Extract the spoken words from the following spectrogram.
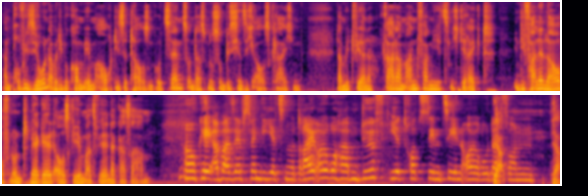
an Provision, aber die bekommen eben auch diese 1000 Good Cents und das muss so ein bisschen sich ausgleichen, damit wir gerade am Anfang jetzt nicht direkt in die Falle laufen und mehr Geld ausgeben, als wir in der Kasse haben. Okay, aber selbst wenn die jetzt nur drei Euro haben, dürft ihr trotzdem zehn Euro davon ja.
